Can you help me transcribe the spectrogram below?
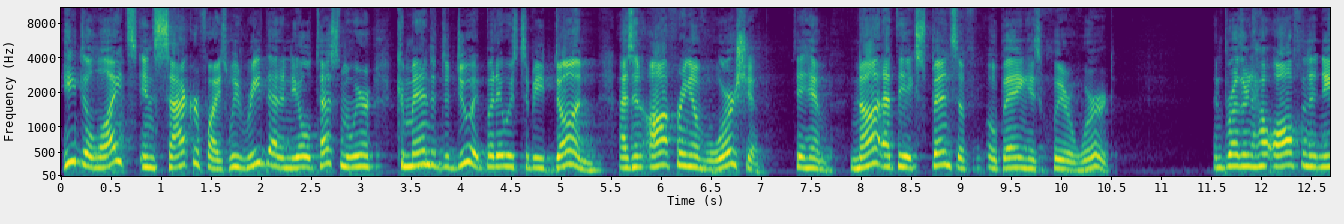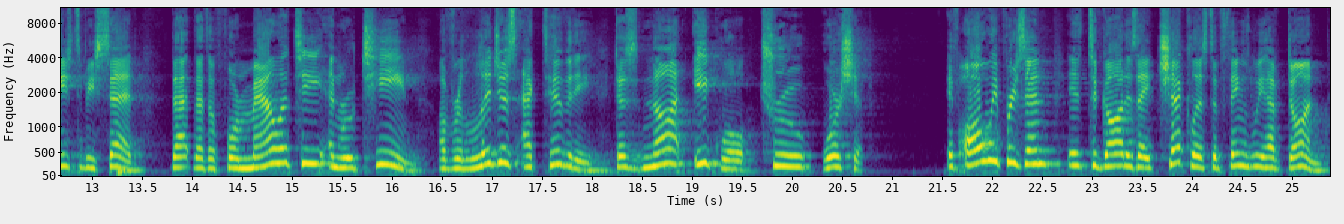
He delights in sacrifice. We read that in the Old Testament. We were commanded to do it, but it was to be done as an offering of worship to Him, not at the expense of obeying His clear word. And brethren, how often it needs to be said that, that the formality and routine of religious activity does not equal true worship. If all we present to God is a checklist of things we have done,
